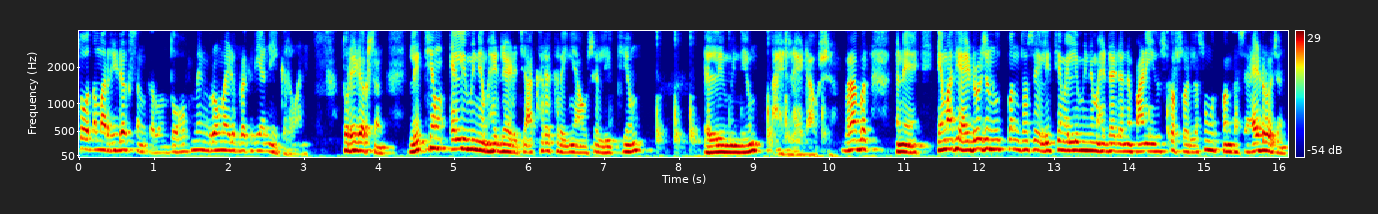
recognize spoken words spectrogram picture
તો તમારે રિડક્શન કરવાનું. તો હોફમેન બ્રોમાઇડ પ્રક્રિયા નહીં કરવાની. તો રિડક્શન લિથિયમ એલ્યુમિનિયમ હાઇડ્રાઇડ છે. આ ખરેખર અહીંયા આવશે લિથિયમ એલ્યુમિનિયમ હાઇડ્રાઇડ આવશે. બરાબર? અને એમાંથી હાઇડ્રોજન ઉત્પન્ન થશે, લિથિયમ, એલ્યુમિનિયમ હાઇડ્રાઇડ અને પાણી યુઝ કરશો એટલે શું ઉત્પન્ન થશે? હાઇડ્રોજન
